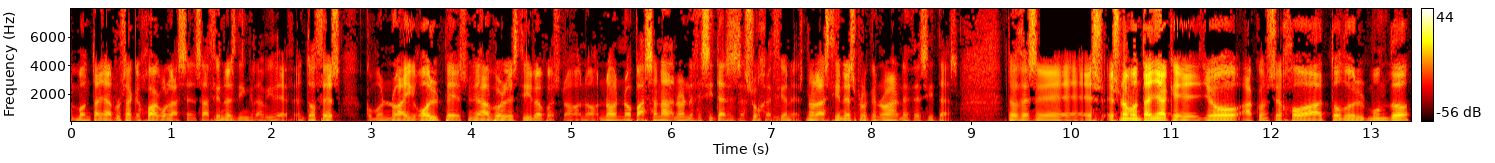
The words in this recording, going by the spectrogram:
montaña rusa que juega con las sensaciones de ingravidez. Entonces, como no hay golpes ni nada por el estilo, pues no no no no pasa nada, no necesitas esas sujeciones, no las tienes porque no las necesitas. Entonces, eh, es, es una montaña que yo aconsejo a todo el mundo,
